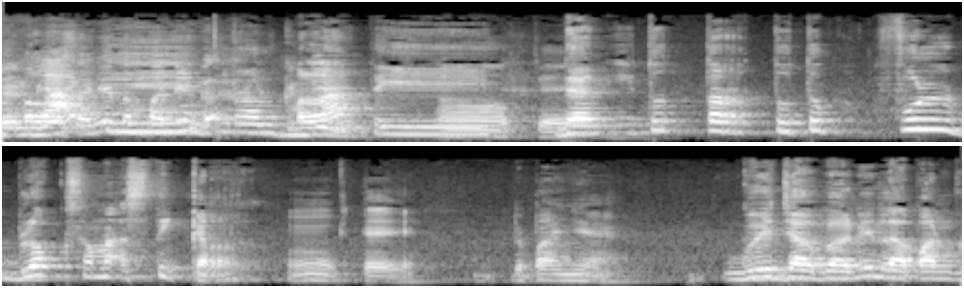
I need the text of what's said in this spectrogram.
Dan biasanya tempatnya nggak terlalu gede. Melati. Oh, oke. Dan itu tertutup full block sama stiker. Oke. Depannya. Gue jabanin 80%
